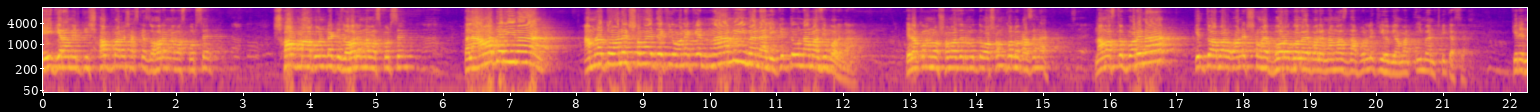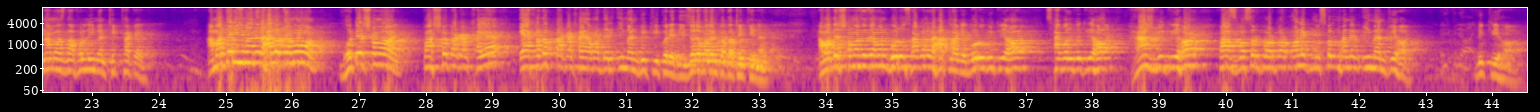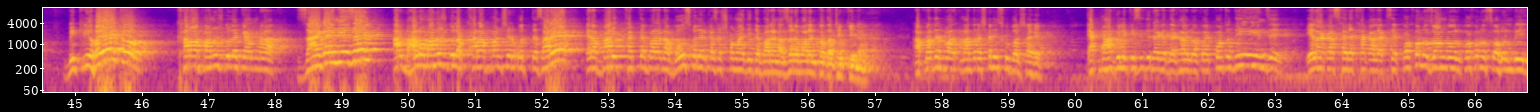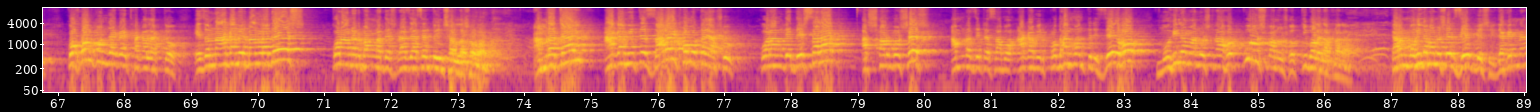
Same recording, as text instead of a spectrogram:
এই গ্রামের কি সব মানুষ আজকে জহরের নামাজ পড়ছে? সব মা বোনরা কি জহরের নামাজ পড়ছে? তাহলে আমাদের ইমান আমরা তো অনেক সময় দেখি অনেকের নামই ইমান আলী, কিন্তু নামাজই পড়ে না। এরকম সমাজের মধ্যে অসংখ্য লোক আছে না? নামাজ তো পড়ে না, কিন্তু আবার অনেক সময় বড় গলায় বলে, নামাজ না পড়লে কি হবে? আমার ইমান ঠিক আছে। কিরে নামাজ না পড়লে ইমান ঠিক থাকে? আমাদের ইমানের হালত এমন, ভোটের সময় পাঁচশো টাকা খায়া এক হাজার টাকা খায় আমাদের ইমান বিক্রি করে দিই। জোরে বলেন কথা ঠিক কিনা? আমাদের সমাজে যেমন গরু, ছাগলের হাট লাগে, গরু বিক্রি হয়, ছাগল বিক্রি হয়, হাঁস বিক্রি হয়, পাঁচ বছর পর পর অনেক মুসলমানের ইমান কি হয়? বিক্রি হয়। বিক্রি হয়েই তো খারাপ মানুষগুলোকে আমরা জায়গায় নিয়ে যাই, আর ভালো মানুষগুলো খারাপ মানুষের অত্যাচারে এরা বাড়িতে থাকতে পারে না, বউ ছেলের কাছে সময় দিতে পারে না। জোরে বলেন কথা ঠিক কিনা? আপনাদের মাদ্রাসারই সুপার সাহেব, এক মাহফিলে কিছুদিন আগে দেখা হলো, কয়, কতদিন যে এলাকা ছেড়ে থাকা লাগছে। কখনো জঙ্গল, কখনো চলন বিল কখন কোন জায়গায় থাকা লাগতো? এজন্য আগামীর বাংলাদেশ, কোরআনের বাংলাদেশ রাজে আছেন তো ইনশাল্লাহ সবাই। আমরা চাই আগামীতে যারাই ক্ষমতায় আসুক, কোরআন দিয়ে দেশ চালাক, আর সর্বশেষ আমরা যেটা চাব, আগামীর প্রধানমন্ত্রী যে হোক, মহিলা মানুষ না হোক, পুরুষ মানুষ হোক, কি বলেন আপনারা? কারণ মহিলা মানুষের জেদ বেশি, দেখেন না?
